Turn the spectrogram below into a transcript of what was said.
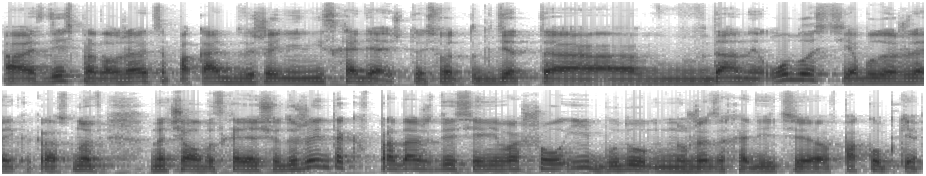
а, здесь продолжается пока движение нисходящее. То есть вот где-то а, в данной области я буду ожидать как раз вновь начало восходящего движения, так как в продаже здесь я не вошел и буду уже заходить э, в покупки.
